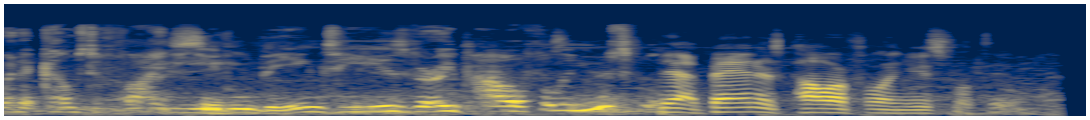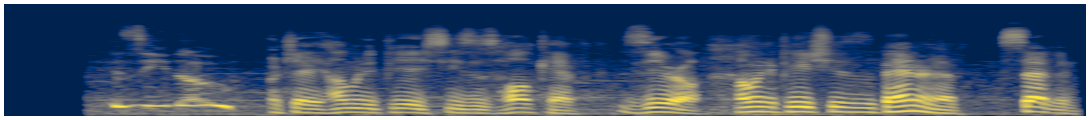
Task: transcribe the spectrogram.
when it comes to oh, fighting evil beings, he is very powerful and useful. Yeah, Banner's powerful and useful too. Is he though? Okay, how many PhDs does Hulk have? Zero. How many PhDs does Banner have? Seven.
